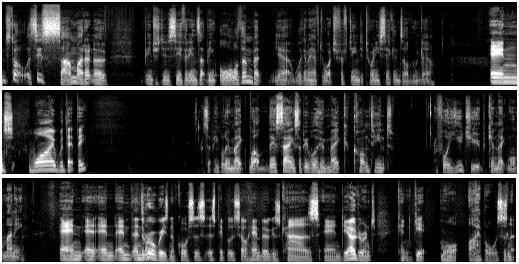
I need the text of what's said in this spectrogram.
it's not, it says some, I don't know. It'd be interesting to see if it ends up being all of them, but yeah, we're going to have to watch 15 to 20 seconds of them now. And why would that be? So people who make well, they're saying so people who make content for YouTube can make more money. And and and and, the real reason, of course, is, is people who sell hamburgers, cars, and deodorant can get more eyeballs, isn't it?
